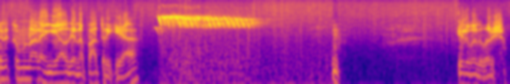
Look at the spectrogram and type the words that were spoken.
இதுக்கு முன்னால எங்கேயாவது என்ன பார்த்திருக்கியா? இருபது வருஷம்.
